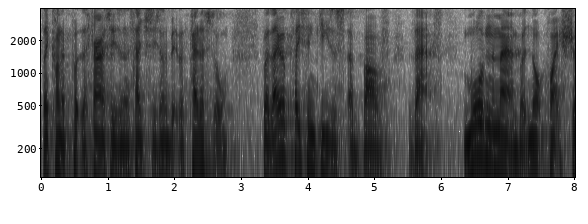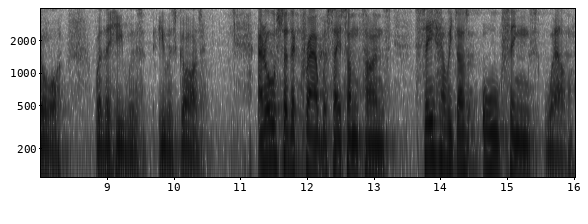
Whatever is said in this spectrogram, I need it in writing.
they kind of put the Pharisees and the Sadducees on a bit of a pedestal, but they were placing Jesus above that, more than the man, but not quite sure whether he was, he was God. And also, the crowd would say sometimes, See how he does all things well.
